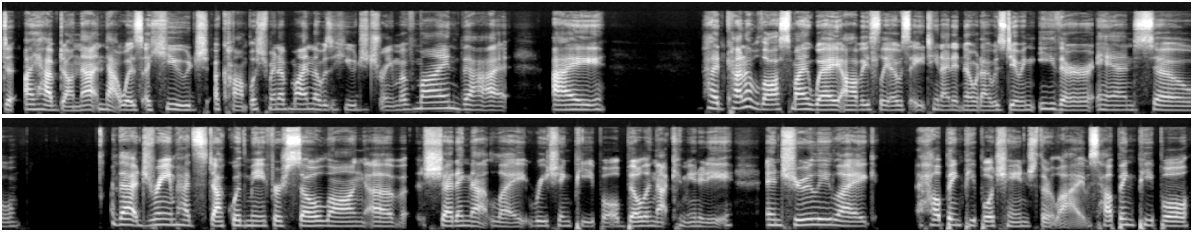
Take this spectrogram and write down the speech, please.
d- I have done that and that was a huge accomplishment of mine. That was a huge dream of mine that I had kind of lost my way. Obviously, I was 18. I didn't know what I was doing either. And so that dream had stuck with me for so long of shedding that light, reaching people, building that community, and truly like helping people change their lives, helping people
